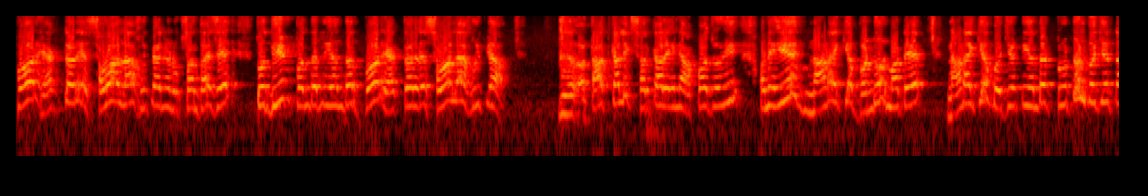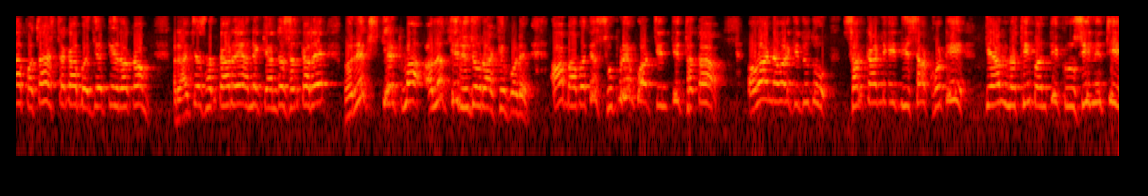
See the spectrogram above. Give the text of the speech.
પર હેક્ટરે સવા લાખ રૂપિયાને નુકસાન થાય છે. તો દિન પંદરની અંદર પર હેક્ટરે સવા લાખ રૂપિયા તાત્કાલિક સરકારે એને આપવા જોઈએ અને એ નાણાકીય ભંડોળ માટે નાણાકીય બજેટની અંદર ટોટલ બજેટના પચાસ ટકા બજેટની રકમ રાજ્ય સરકારે અને કેન્દ્ર સરકારે હરેક સ્ટેટમાં અલગથી રિઝર્વ રાખવી પડે. આ બાબતે સુપ્રીમ કોર્ટ ચિંતિત થતા અવારનવાર કીધું હતું, સરકારની દિશા ખોટી કેમ નથી બનતી કૃષિ નીતિ.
